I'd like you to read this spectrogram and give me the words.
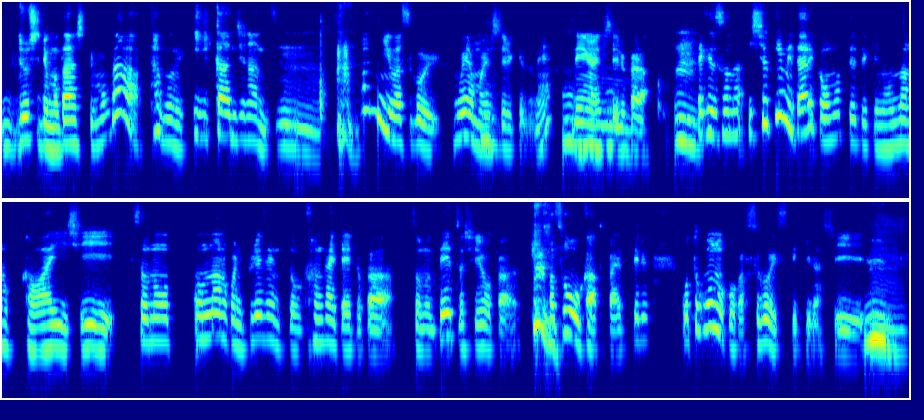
女子でも男子でもが多分いい感じなんです。よ。うん。本人はすごいモヤモヤしてるけどね、うん。恋愛してるから。うん。だけどその一生懸命誰か思ってる時の女の子可愛いし、その女の子にプレゼントを考えたりとか、そのデートしようか、そうかとかやってる男の子がすごい素敵だし、うん。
